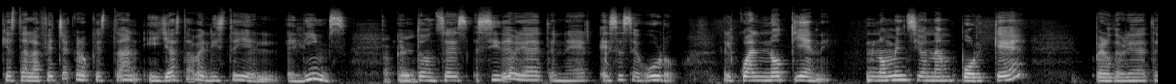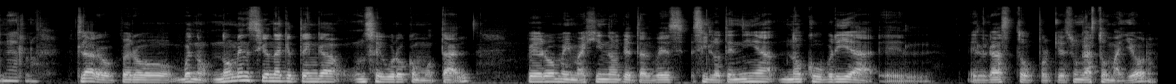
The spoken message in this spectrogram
que hasta la fecha creo que están, y ya estaba el ISTE y el, el IMSS. Entonces sí debería de tener ese seguro, el cual no tiene no mencionan por qué, pero debería de tenerlo. Claro, pero bueno, no menciona que tenga un seguro como tal, pero me imagino que tal vez si lo tenía no cubría el, gasto porque es un gasto mayor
